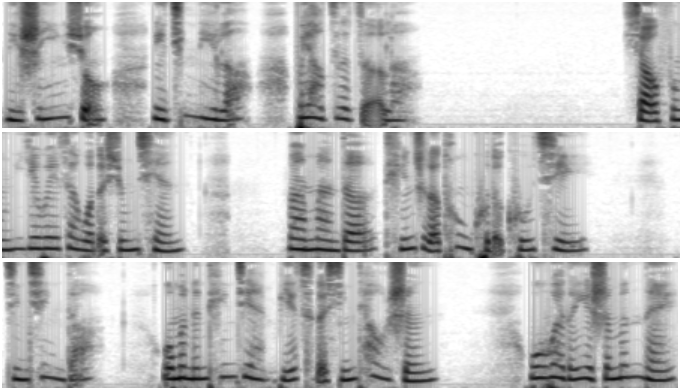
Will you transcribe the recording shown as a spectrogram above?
你是英雄，你尽力了，不要自责了。”小峰依偎在我的胸前，慢慢的停止了痛苦的哭泣，静静的，我们能听见彼此的心跳声。屋外的一声闷雷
